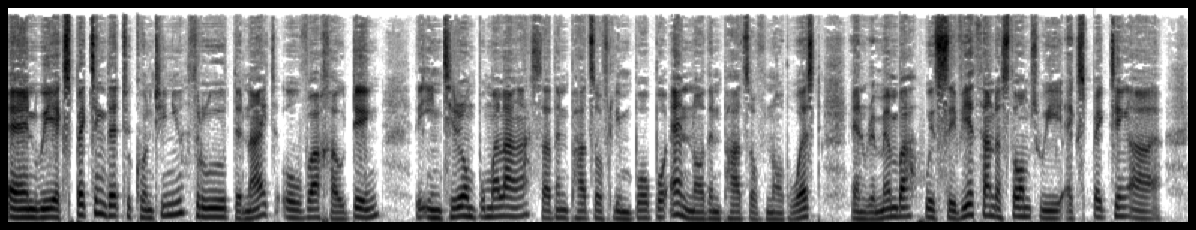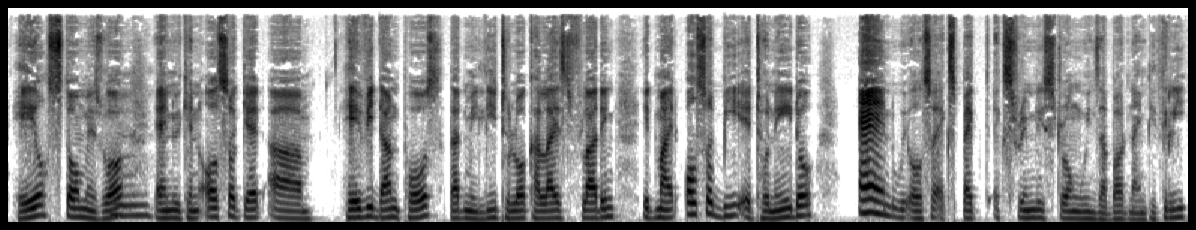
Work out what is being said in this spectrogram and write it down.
and we're expecting that to continue through the night over Gauteng, the interior Mpumalanga, southern parts of Limpopo and northern parts of Northwest. And remember, with severe thunderstorms, we're expecting a hailstorm as well. Mm. And we can also get um, heavy downpours that may lead to localized flooding. It might also be a tornado and we also expect extremely strong winds about 93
